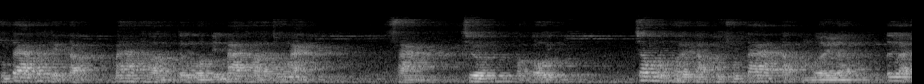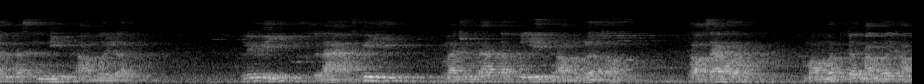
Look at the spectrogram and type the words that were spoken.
Chúng ta có thể tập 3 thở từ 1 đến 3 thở trong ngày, sáng, trưa và tối. Trong một thời tập thì chúng ta tập 10 lần, tức là chúng ta sẽ nín thở 10 lần. Lưu ý là khi mà chúng ta tập nín thở một lượt rồi, thở ra rồi mà mất cân bằng hơi thở,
